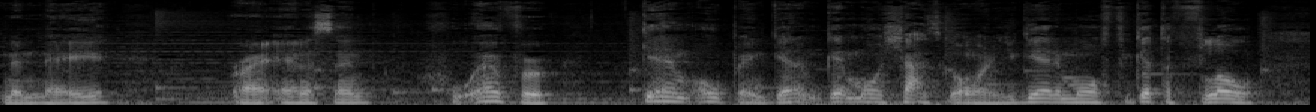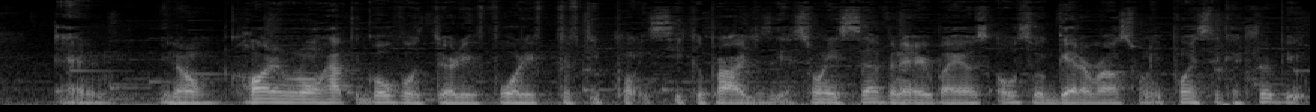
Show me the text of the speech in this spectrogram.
Nene, Ryan Anderson, whoever, get them open, get them. get more shots going. You get him more, you get the flow, and you know Harden won't have to go for 30, 40, 50 points. He could probably just get 27. Everybody else also get around 20 points to contribute.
